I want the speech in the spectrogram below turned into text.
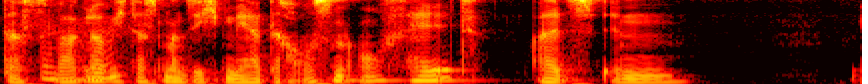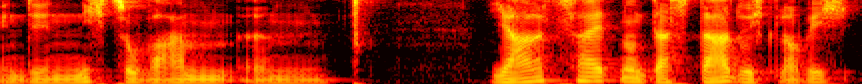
das mhm. war, glaube ich, dass man sich mehr draußen aufhält als im, in den nicht so warmen ähm, Jahreszeiten und dass dadurch, glaube ich,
